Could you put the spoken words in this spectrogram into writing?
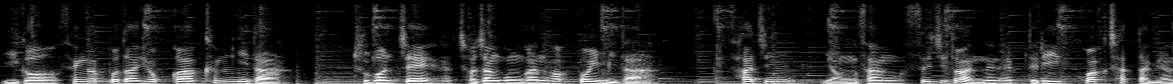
이거 생각보다 효과 큽니다. 두 번째, 저장 공간 확보입니다. 사진, 영상, 쓰지도 않는 앱들이 꽉 찼다면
